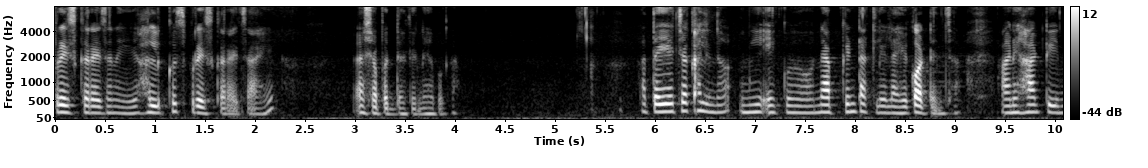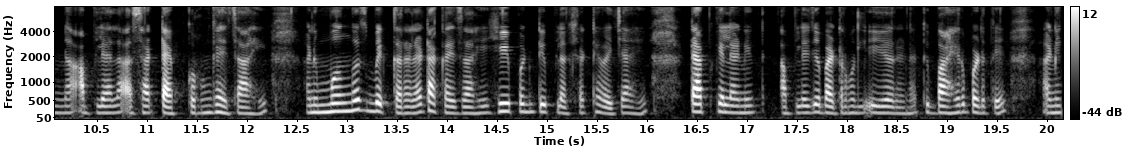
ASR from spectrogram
प्रेस करायचं नाही आहे हलकंच प्रेस करायचं आहे. अशा पद्धतीने हे बघा. आता याच्या खाली ना मी एक नॅपकिन टाकलेला आहे कॉटनचा आणि हा टीन ना आपल्याला असा टॅप करून घ्यायचा आहे. आणि मगच बेक करायला टाकायचं आहे. ही पण टीप लक्षात ठेवायची आहे. टॅप केल्याने आपल्या जे बॅटरमधली एअर आहे ना ती बाहेर पडते. आणि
